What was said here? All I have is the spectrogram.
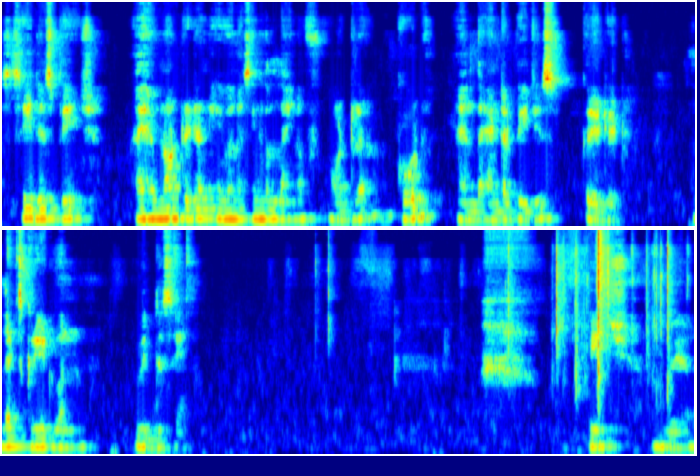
See this page? I have not written even a single line of order code and the enter page is created let's create one with the same. Page where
